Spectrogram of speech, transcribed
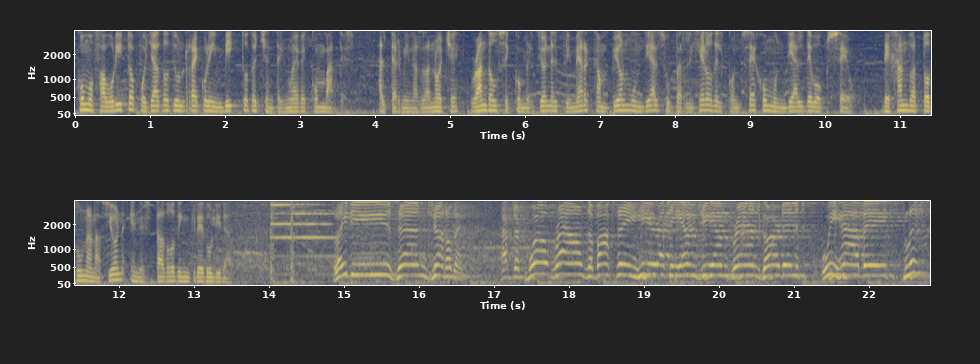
como favorito apoyado de un récord invicto de 89 combates. Al terminar la noche, Randall se convirtió en el primer campeón mundial superligero del Consejo Mundial de Boxeo, dejando a toda una nación en estado de incredulidad. Ladies and gentlemen, after 12 rounds of boxing here at the MGM Grand Garden, we have a split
